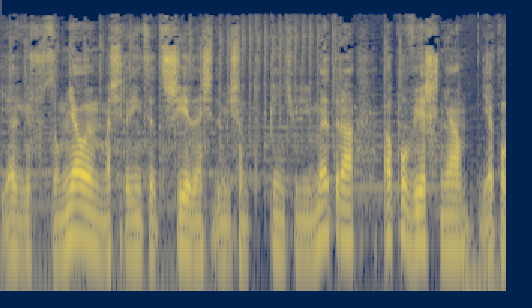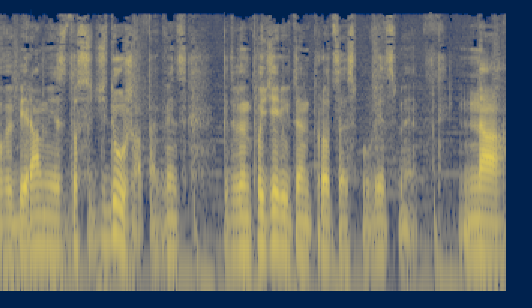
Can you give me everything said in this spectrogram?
jak już wspomniałem, ma średnicę 3,175 mm, a powierzchnia, jaką wybieramy, jest dosyć duża. Tak więc, gdybym podzielił ten proces powiedzmy na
